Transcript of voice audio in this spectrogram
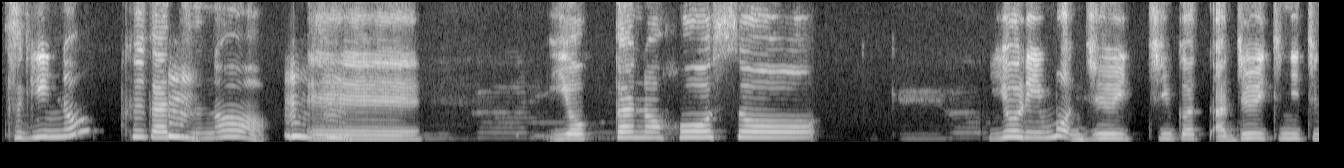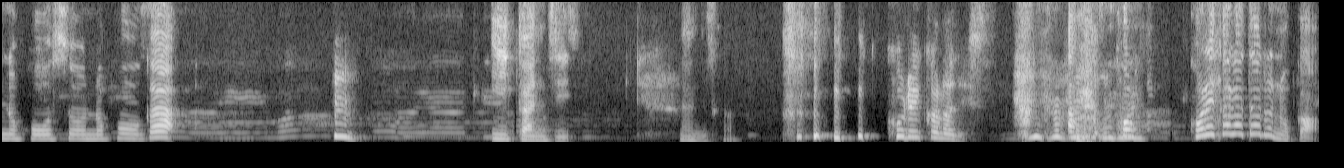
次の9月の、うん。うん。えー4日の放送よりも11月、あ、11日の放送の方が、うん。いい感じなんですか？これからです。あこれこれから撮るのか。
